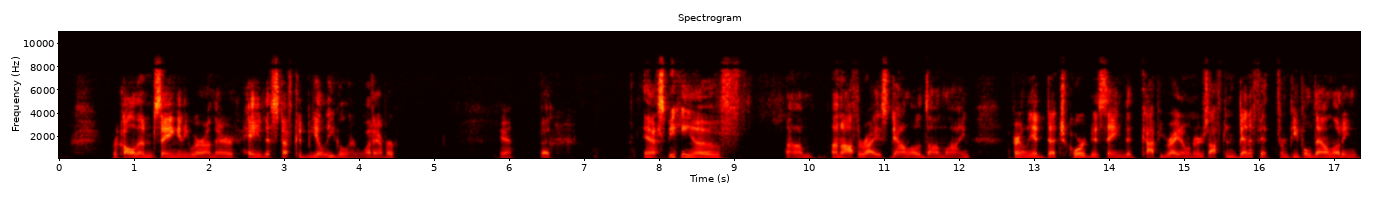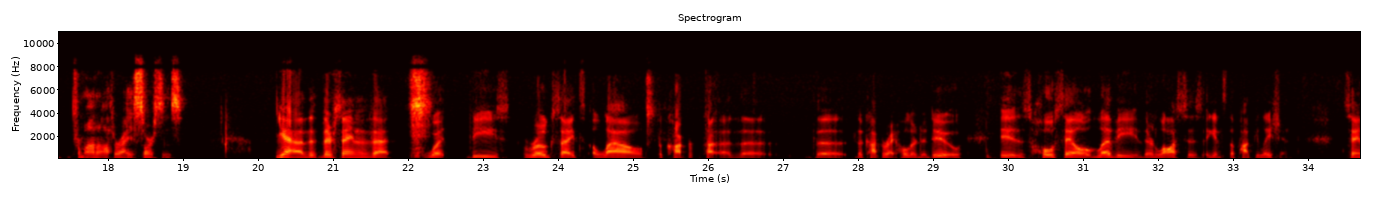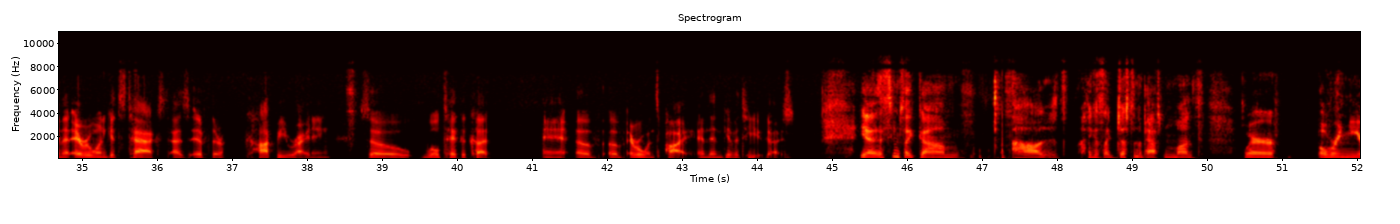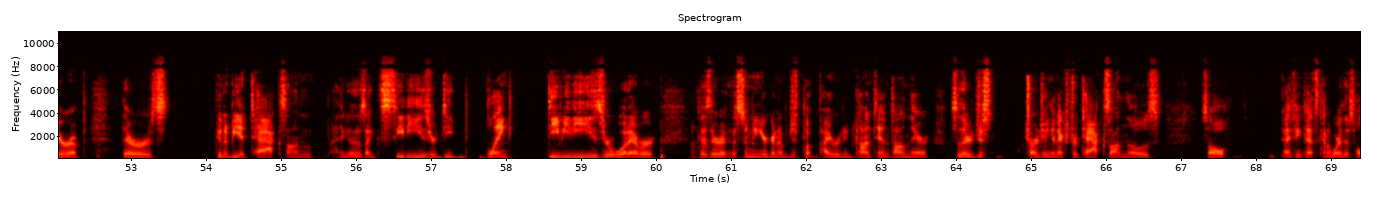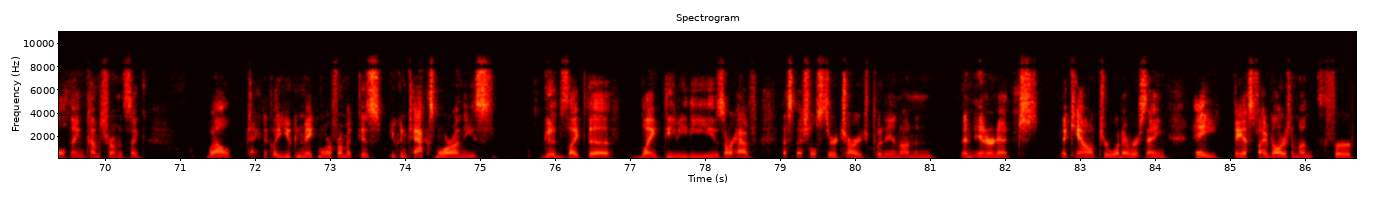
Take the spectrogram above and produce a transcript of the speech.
recall them saying anywhere on there, "Hey, this stuff could be illegal" or whatever. Yeah. But yeah, speaking of um, unauthorized downloads online. Apparently, a Dutch court is saying that copyright owners often benefit from people downloading from unauthorized sources. Yeah, they're saying that what these rogue sites allow the uh, the the the copyright holder to do is wholesale levy their losses against the population, saying that everyone gets taxed as if they're copywriting so we'll take a cut and, of of everyone's pie and then give it to you guys. Yeah, it seems like um, uh, I think it's like just in the past month where over in Europe there's going to be a tax on I think it was like CDs or deep blank DVDs or whatever because uh-huh. they're assuming you're going to just put pirated content on there, so they're just charging an extra tax on those. So I think that's kind of where this whole thing comes from. It's like, well, technically you can make more from it because you can tax more on these goods like the blank DVDs or have a special surcharge put in on an, an internet account or whatever saying, hey, pay us $5 a month for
